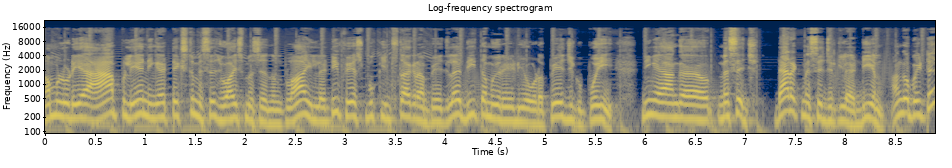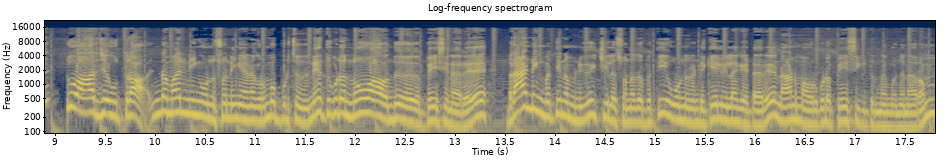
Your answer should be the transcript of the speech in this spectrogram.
நம்மளுடைய ஆப்லயே நீங்க டெக்ஸ்ட் மெசேஜ் வாய்ஸ் மெசேஜ் அனுப்பலாம். இல்லாட்டி ஃபேஸ்புக் இன்ஸ்டாகிராம் பேஜ்ல தி தமிழ் ரேடியோட பேஜுக்கு போய் நீங்க அங்க மெசேஜ் டைரக்ட் மெசேஜ் இருக்குல்ல டிஎம் அங்கே போயிட்டு டு ஆர்ஜே உத்ரா இந்த மாதிரி நீங்க ஒன்று சொன்னீங்க எனக்கு ரொம்ப பிடிச்சது நேற்று கூட நோவா வந்து பேசினார். பிராண்டிங் பற்றி நம்ம நிகழ்ச்சியில சொன்னதை பற்றி ஒன்று ரெண்டு கேள்விலாம் கேட்டார். நானும் அவர் கூட பேசிக்கிட்டு இருந்தேன் கொஞ்ச நேரம்.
